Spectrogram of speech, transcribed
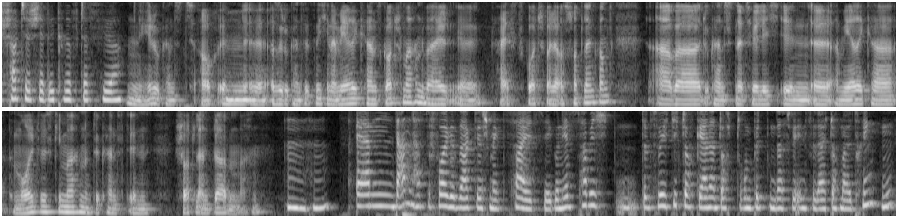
schottische Begriff dafür. Nee, du kannst auch in, mhm. äh, also du kannst jetzt nicht in Amerika einen Scotch machen, weil äh, heißt Scotch, weil er aus Schottland kommt. Aber du kannst natürlich in äh, Amerika Malt Whisky machen und du kannst in Schottland Bourbon machen. Mhm. Ähm, dann hast du vorher gesagt, der schmeckt salzig. Und jetzt habe ich, jetzt würde ich dich doch gerne doch darum bitten, dass wir ihn vielleicht doch mal trinken,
